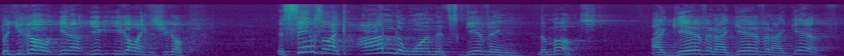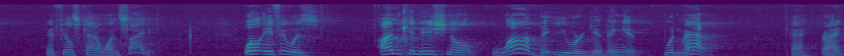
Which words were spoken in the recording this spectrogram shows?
But you go, you know, you, you go like this. You go, it seems like I'm the one that's giving the most. I give and I give and I give. It feels kind of one sided. Well, if it was unconditional love that you were giving, it wouldn't matter. Okay, right?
